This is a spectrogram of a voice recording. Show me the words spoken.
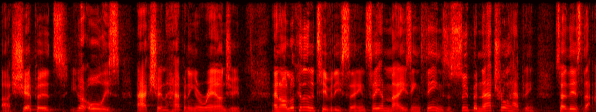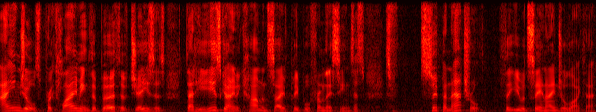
uh, shepherds, you've got all this action happening around you. And I look at the nativity scene, see amazing things, the supernatural happening. So there's the angels proclaiming the birth of Jesus, that he is going to come and save people from their sins. That's supernatural that you would see an angel like that.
